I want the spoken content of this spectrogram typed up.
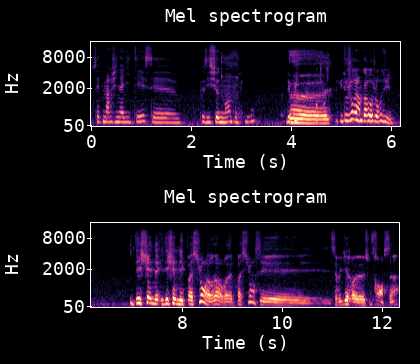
cette marginalité, ce positionnement un peu flou depuis, euh... depuis toujours et encore aujourd'hui. Il déchaîne, il déchaîne les passions. Alors, euh, passion, c'est, ça veut dire euh, souffrance. Hein.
